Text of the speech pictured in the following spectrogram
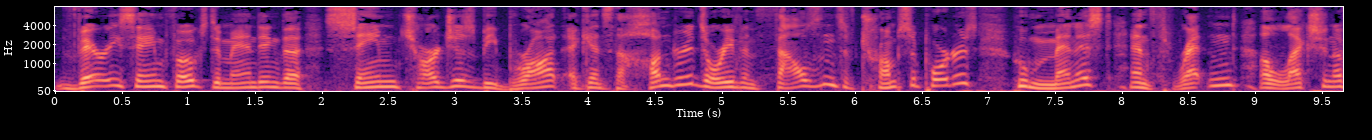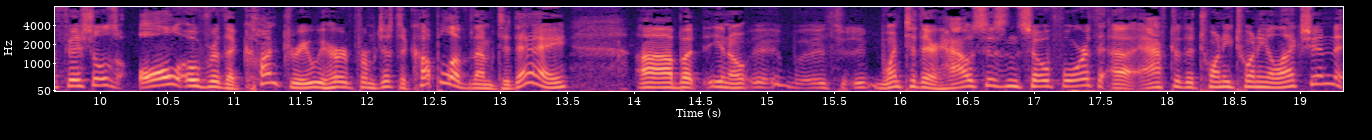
very same folks demanding the same charges be brought against the hundreds or even thousands of Trump supporters who menaced and threatened election officials all over the country? We heard from just a couple of them today. Uh, but you know, went to their houses and so forth uh, after the 2020 election. Uh,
